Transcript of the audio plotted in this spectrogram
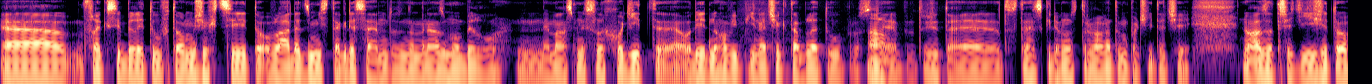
eh, flexibilitu v tom, že chci to ovládat z místa, kde jsem, systém, to znamená z mobilu. Nemá smysl chodit eh, od jednoho vypínače k tabletu, prostě, ano. protože to je, to jste hezky demonstroval na tom počítači. No a za třetí, že to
